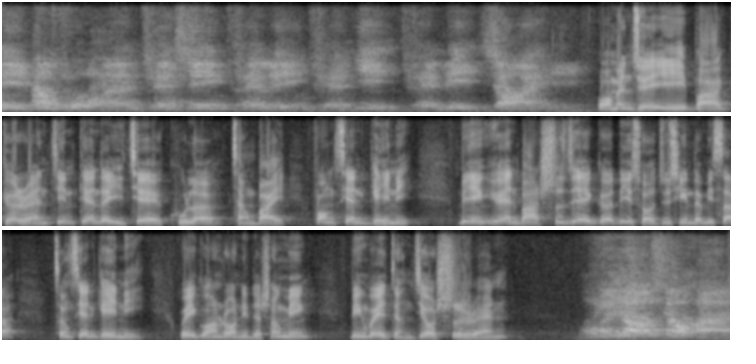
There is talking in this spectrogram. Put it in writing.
你帮助我们全心、全灵、全意、全力效爱你。我们决意把个人今天的一切苦乐、成败奉献给你，并愿把世界各地所举行的弥撒呈现给你。为光荣你的生命，并为拯救世人。我们要效法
